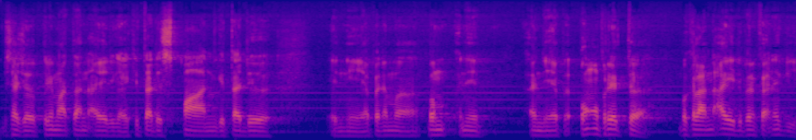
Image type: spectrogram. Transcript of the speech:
Misalnya perkhidmatan air kita ada span, kita ada ini apa nama pem, ini ini pengoperator bekalan air di perangkat negeri.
